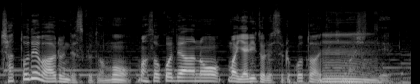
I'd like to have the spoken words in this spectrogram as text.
チャットではあるんですけども、まあ、そこであの、まあ、やり取りすることはできまして、まあ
